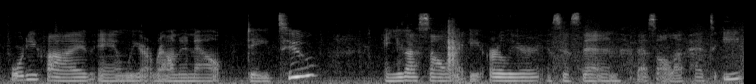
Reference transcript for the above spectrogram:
9.45 and we are rounding out day two. And you guys saw what I ate earlier. And since then, that's all I've had to eat.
